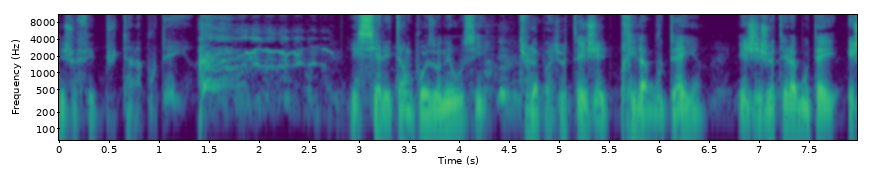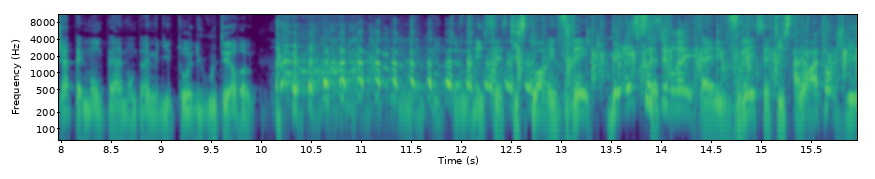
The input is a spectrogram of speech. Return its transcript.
Et je fais, putain, la bouteille. et si elle était empoisonnée aussi? Tu l'as pas jeté. Et j'ai pris la bouteille, et j'ai jeté la bouteille. Et j'appelle mon père, et mon père, il me dit, t'aurais dû goûter avant. Mais, putain, mais cette histoire est vraie. Mais est-ce que c'est vrai Elle est vraie, cette histoire. Alors attends, j'ai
